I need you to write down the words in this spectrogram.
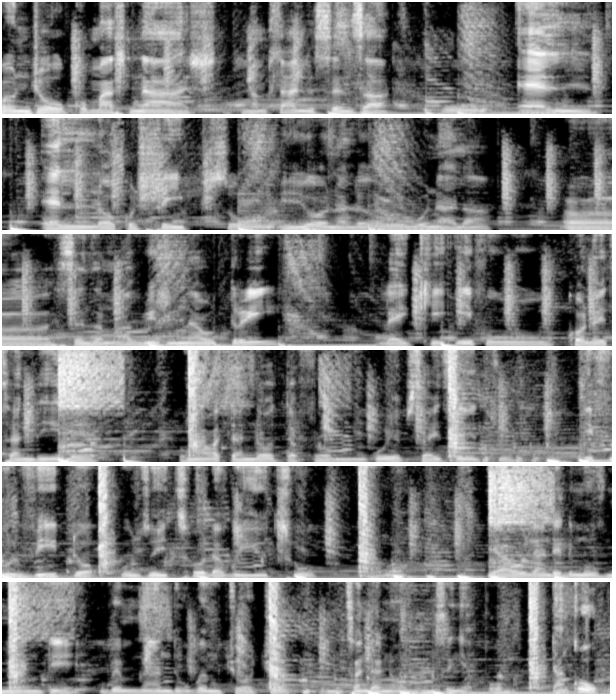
bonjour komasnash namhlanje senza u-l l logo shape. So iyona leyo ubona la uh senza ama-vision awu 3 like if ukhona ethandile ungawa-downloada from kuwebsite yethu. I-full video uzoyithola ku-youtube. Yabo? Ya ulandele i-movement kube mnandi kube mjojo. Ngithanda noma ngiyaphuma danko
